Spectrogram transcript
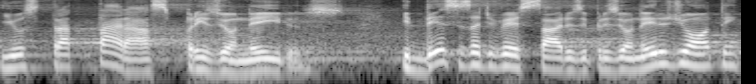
e os tratarás prisioneiros e desses adversários e prisioneiros de ontem,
